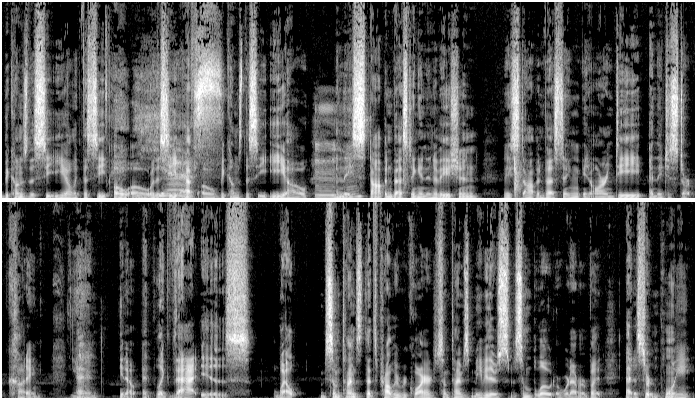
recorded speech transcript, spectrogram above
becomes the CEO, like the COO or the Yes. CFO becomes the CEO, and they mm-hmm. stop investing in innovation, they stop investing in R and D, and they just start cutting. And you know, and like that is well, sometimes that's probably required. Sometimes maybe there's some bloat or whatever, but at a certain point,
